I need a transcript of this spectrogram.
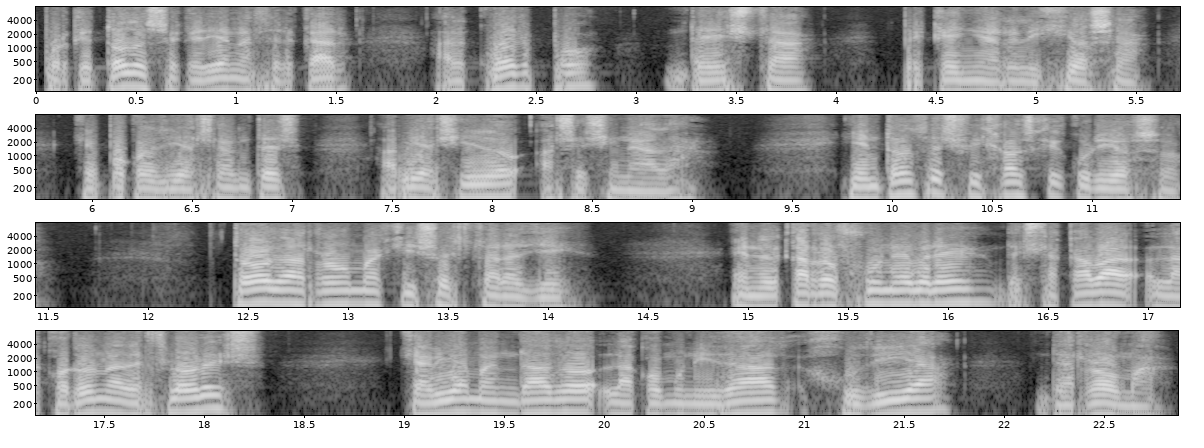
porque todos se querían acercar al cuerpo de esta pequeña religiosa que pocos días antes había sido asesinada. Y entonces fijaos qué curioso, toda Roma quiso estar allí. En el carro fúnebre destacaba la corona de flores que había mandado la comunidad judía de Roma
